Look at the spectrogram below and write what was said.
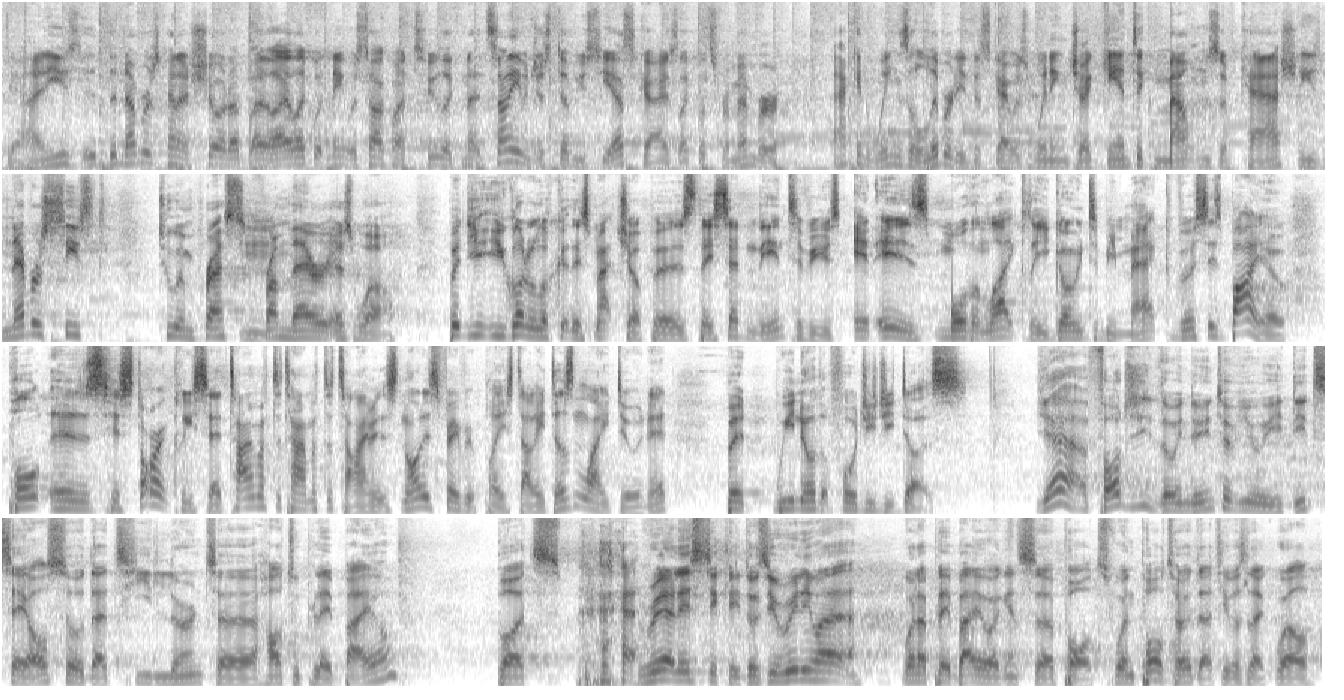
Yeah, and he's the numbers kind of showed up. I, I, like what Nate was talking about too. Like, it's not even just WCS guys. Like, let's remember, back in Wings of Liberty, this guy was winning gigantic mountains of cash, and he's never ceased to impress mm. from there as well. But you, you got to look at this matchup, as they said in the interviews, it is more than likely going to be Mech versus Bio. Polt has historically said time after time after time, it's not his favorite playstyle, he doesn't like doing it, but we know that 4GG does. Yeah, 4G, though, in the interview, he did say also that he learned uh, how to play Bio but realistically, does he really want to play Bio against uh, Polt? When Polt heard that, he was like, well,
